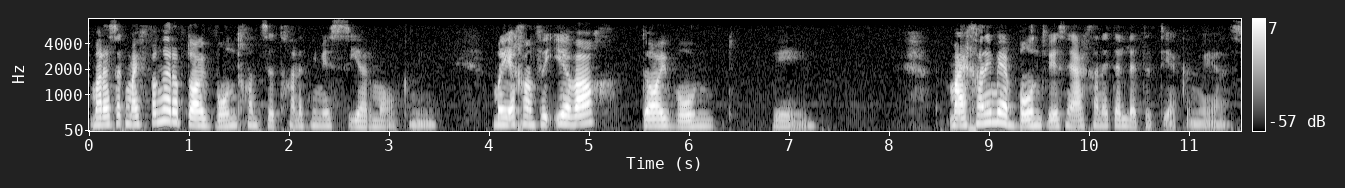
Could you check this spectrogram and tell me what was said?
Maar as ek my vinger op daai wond gaan sit, gaan dit nie meer seer maak nie. Maar jy gaan vir ewig daai wond hê. Maar hy gaan nie meer wond wees nie, hy gaan net 'n litteteken wees.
